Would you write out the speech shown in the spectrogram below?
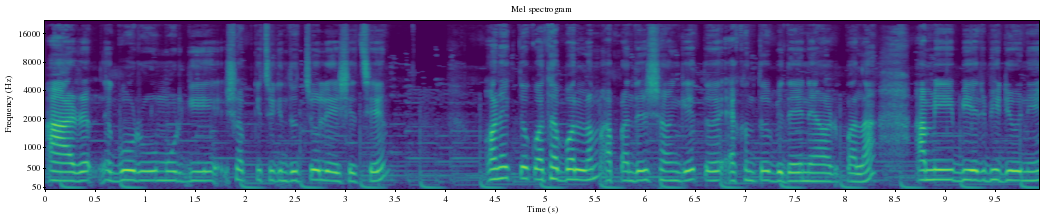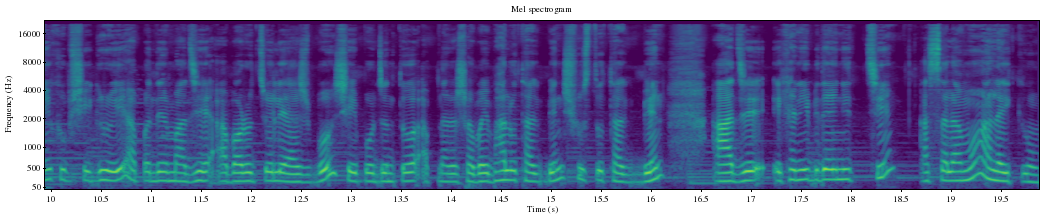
আর গরু, মুরগি সব কিছু কিন্তু চলে এসেছে। অনেক তো কথা বললাম আপনাদের সঙ্গে, তো এখন তো বিদায় নেওয়ার পালা। আমি বিয়ের ভিডিও নিয়ে খুব শীঘ্রই আপনাদের মাঝে আবারও চলে আসব। সেই পর্যন্ত আপনারা সবাই ভালো থাকবেন, সুস্থ থাকবেন। আজ এখানেই বিদায় নিচ্ছি। আসসালামু আলাইকুম।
